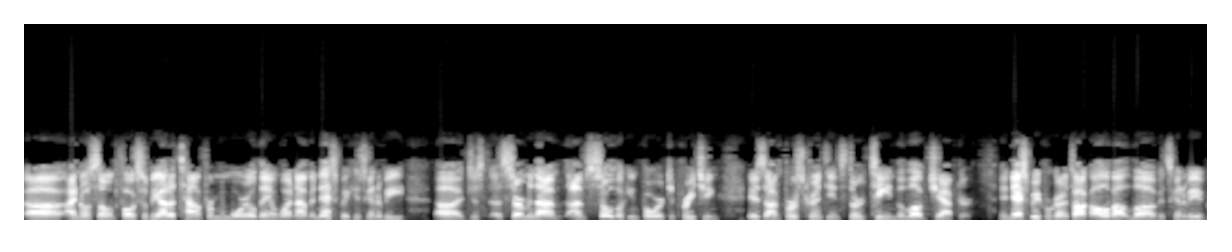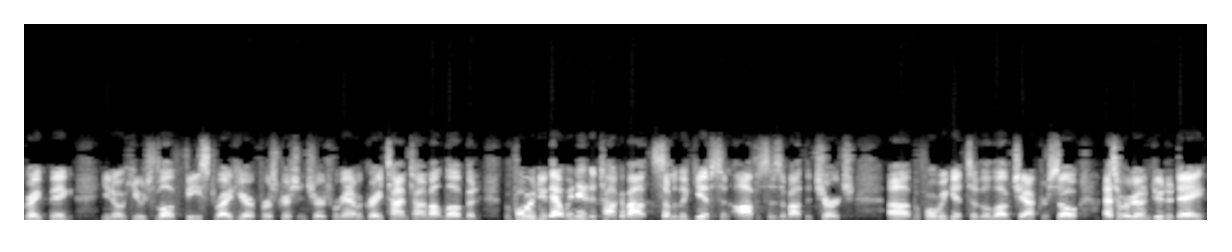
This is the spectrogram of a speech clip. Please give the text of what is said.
uh, I know some folks will be out of town for Memorial Day and whatnot, but next week is going to be uh, just a sermon that I'm, I'm so looking forward to preaching is on 1 Corinthians 13, the love chapter. And next week we're going to talk all about love. It's going to be a great big, you know, huge love feast right here at First Christian Church. We're going to have a great time talking about love. But before we do that, we need to talk about some of the gifts and offices about the church uh, before we get to the love chapter. So that's what we're going to do today.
